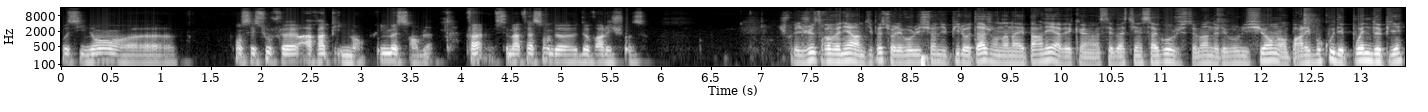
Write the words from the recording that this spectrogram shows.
ou sinon euh, on s'essouffle rapidement, il me semble. Enfin, c'est ma façon de, voir les choses. Je voulais juste revenir un petit peu sur l'évolution du pilotage. On en avait parlé avec euh, Sébastien Sago, justement, de l'évolution. On parlait beaucoup des pointes de pied.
